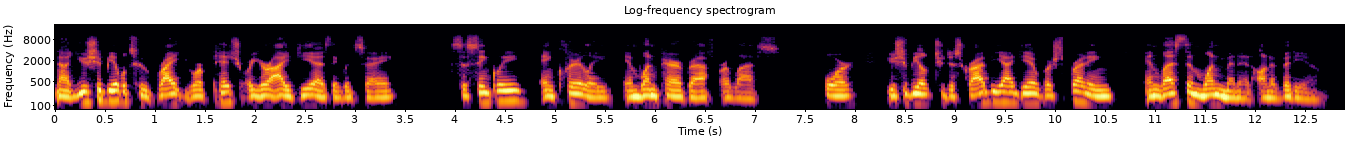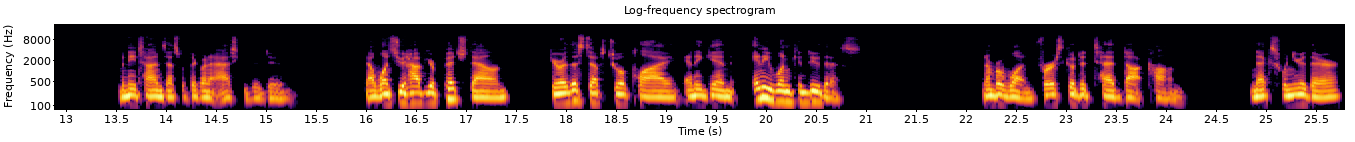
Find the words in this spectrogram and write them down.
Now, you should be able to write your pitch or your idea, as they would say, succinctly and clearly in one paragraph or less. Or you should be able to describe the idea we're spreading in less than one minute on a video. Many times that's what they're going to ask you to do. Now, once you have your pitch down, here are the steps to apply. And again, anyone can do this. Number one, first go to TED.com. Next, when you're there,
